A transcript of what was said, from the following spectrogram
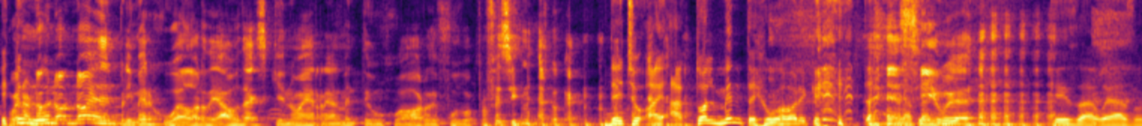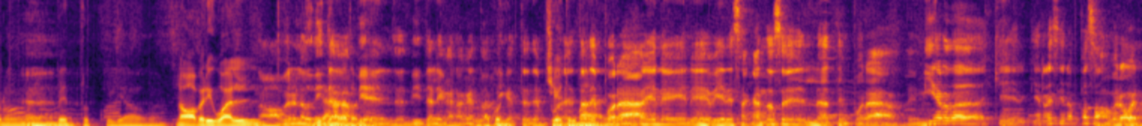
Este Bueno, no, weón- no, no es el primer jugador de Audax que no es realmente un jugador de fútbol profesional, weón. De hecho, hay- actualmente hay jugadores que están en la Sí, weón. Que esas weas son un invento culiado, weón. No, pero igual. No, pero le Audita también, el Audita le ganó a Católica esta, tempo- tu esta temporada. Viene, viene, viene sacándose la temporada de mierda que, que recién han pasado. Pero bueno,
